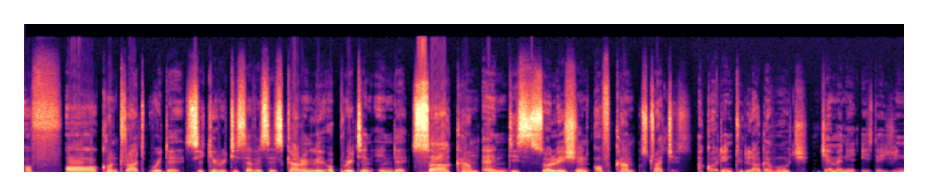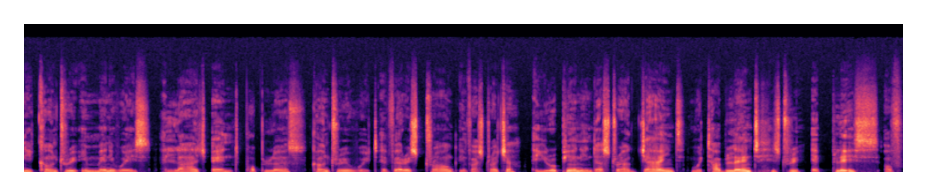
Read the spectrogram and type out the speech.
of all contract with the security services currently operating in the SAR camp and dissolution of camp structures. According to Lagerwatch, Germany is a unique country in many ways, a large and populous country with a very strong infrastructure, a European industrial giant with turbulent history, a place of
